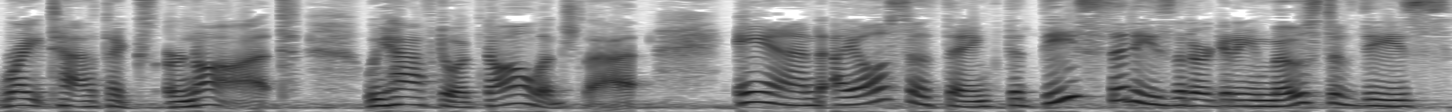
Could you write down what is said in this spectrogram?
right tactics or not. We have to acknowledge that. And I also think that these cities that are getting most of these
